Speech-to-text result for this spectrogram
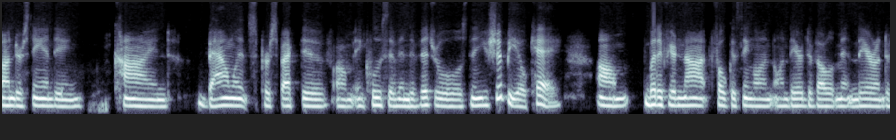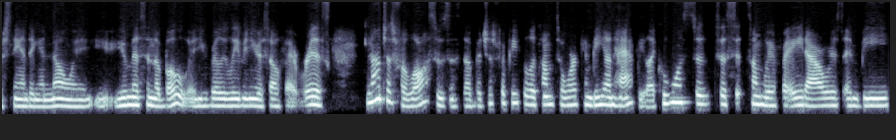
understanding kind balanced perspective um, inclusive individuals then you should be okay. Um, but if you're not focusing on on their development and their understanding and knowing you, you're missing the boat and you're really leaving yourself at risk not just for lawsuits and stuff, but just for people to come to work and be unhappy. Like who wants to to sit somewhere for eight hours and be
